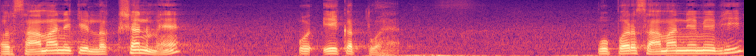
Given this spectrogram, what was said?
और सामान्य के लक्षण में वो एकत्व है। वो पर सामान्य में भी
